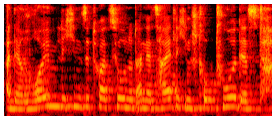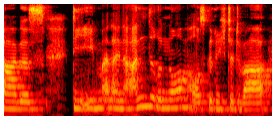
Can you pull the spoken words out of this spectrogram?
an der räumlichen Situation und an der zeitlichen Struktur des Tages, die eben an eine andere Norm ausgerichtet war,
